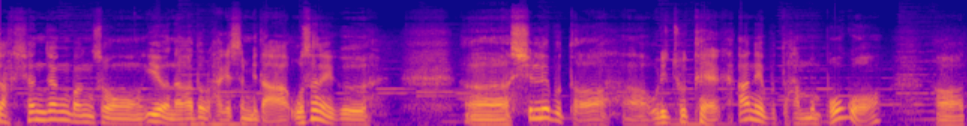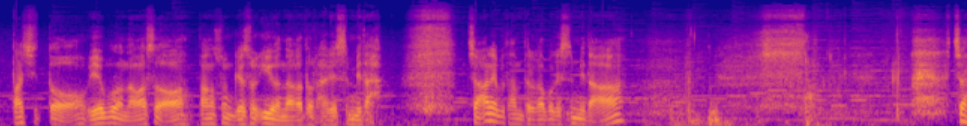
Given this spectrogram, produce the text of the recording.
자 현장 방송 이어나가도록 하겠습니다. 우선에 그 어, 실내부터 어, 우리 주택 안에부터 한번 보고 어, 다시 또 외부로 나와서 방송 계속 이어나가도록 하겠습니다. 자 안에부터 한번 들어가 보겠습니다. 자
